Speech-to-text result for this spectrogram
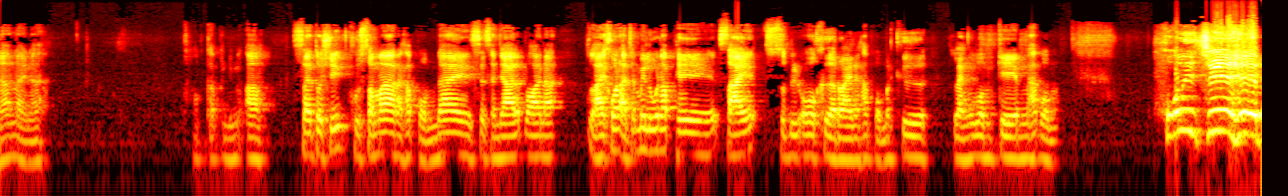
นะไหนนะขอกลับไปนิดอะไซโตชิคุซามะนะครับผมได้เซ็นสัญญาเรียบร้อยนะ หลายคนอาจจะไม่รู้นะเพย์ไซสตูดิโอคืออะไรนะครับผมมันคือแหล่งรวมเกมนะครับผม Holy shit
